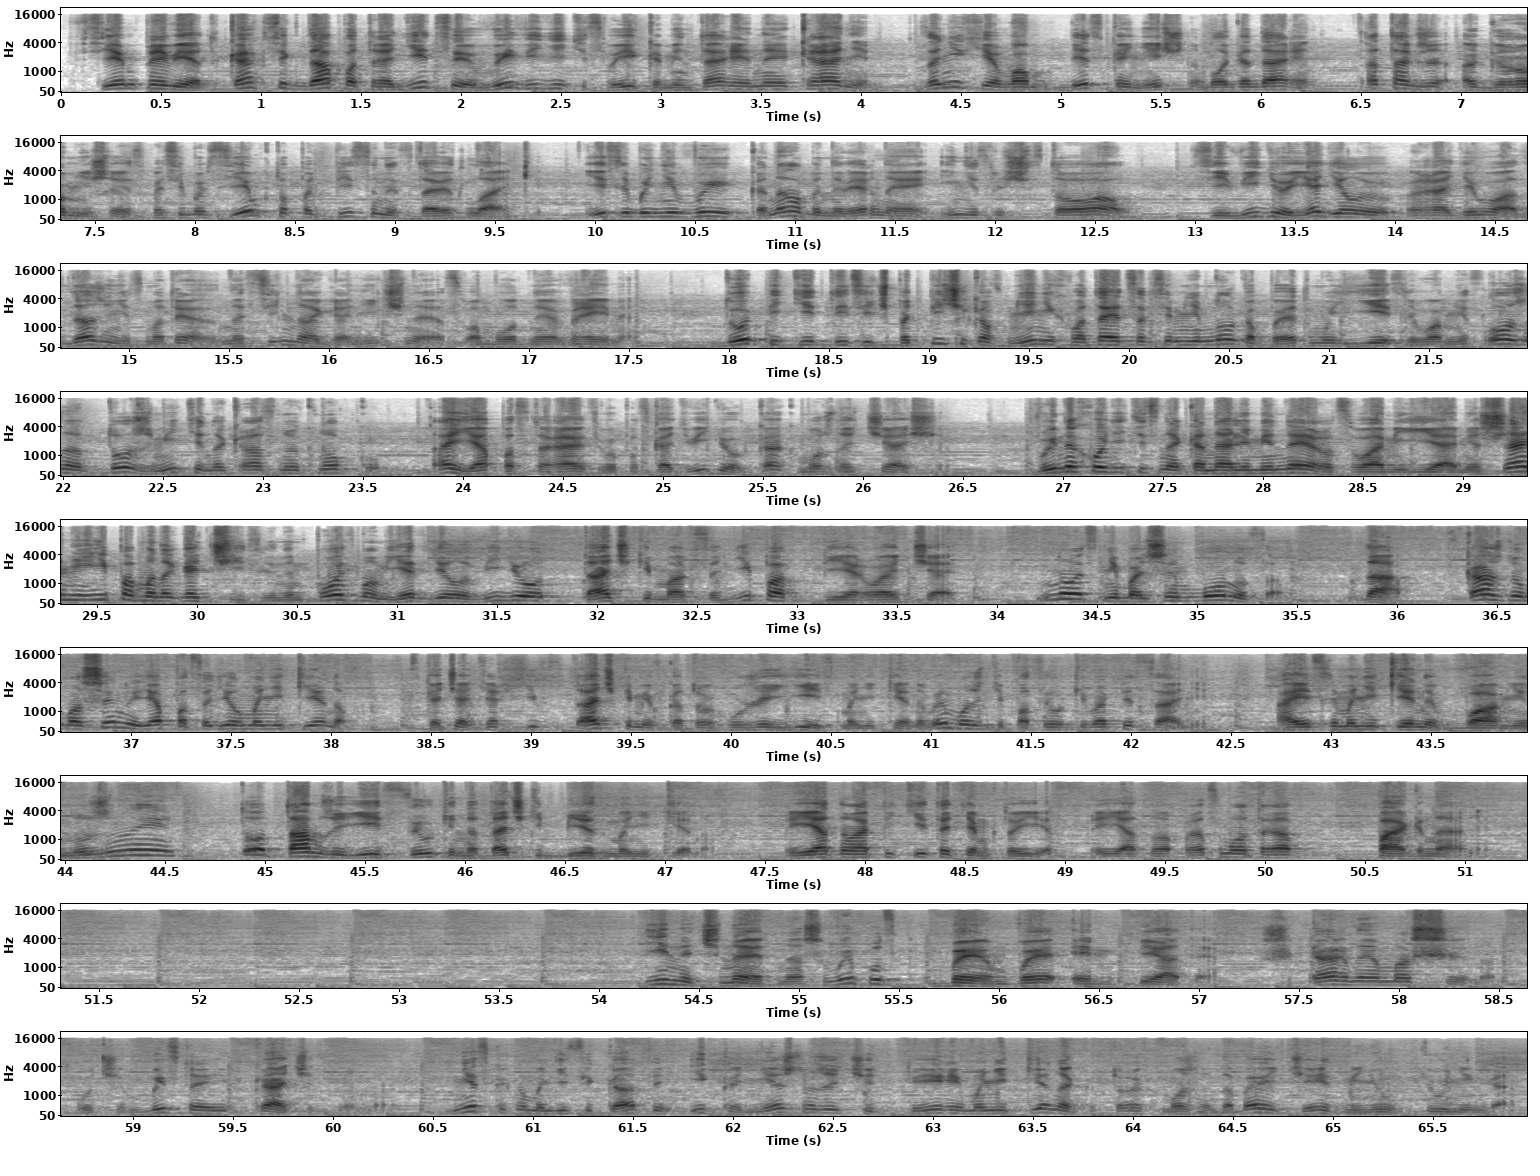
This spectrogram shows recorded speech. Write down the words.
Всем привет! Как всегда по традиции вы видите свои комментарии на экране. За них я вам бесконечно благодарен. А также огромнейшее спасибо всем, кто подписан и ставит лайки. Если бы не вы, канал бы наверное и не существовал. Все видео я делаю ради вас, даже несмотря на сильно ограниченное свободное время. До 5000 подписчиков мне не хватает совсем немного, поэтому если вам не сложно, то жмите на красную кнопку, а я постараюсь выпускать видео как можно чаще. Вы находитесь на канале Минеру, с вами я, Мишаня, и по многочисленным просьбам я сделал видео тачки Макса Дипа первая часть, но с небольшим бонусом. Да, в каждую машину я посадил манекенов. Скачать архив с тачками, в которых уже есть манекены, вы можете по ссылке в описании. А если манекены вам не нужны, то там же есть ссылки на тачки без манекенов. Приятного аппетита тем, кто ест. Приятного просмотра. Погнали! И начинает наш выпуск BMW M5. Шикарная машина, очень быстрая и качественная. Несколько модификаций и, конечно же, 4 манекена, которых можно добавить через меню тюнинга.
